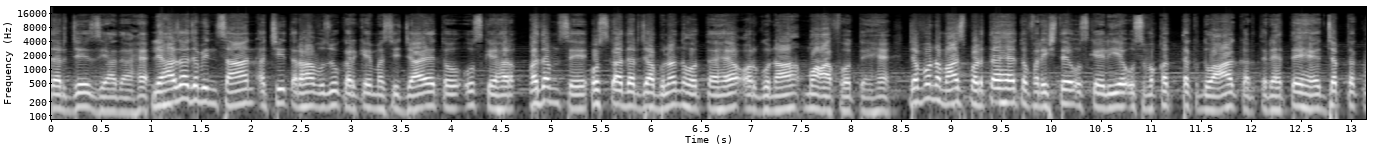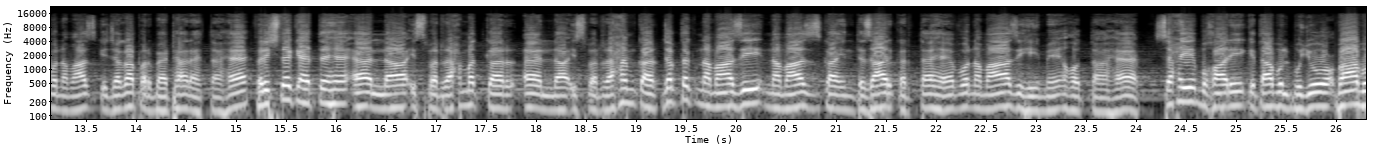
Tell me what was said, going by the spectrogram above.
درجے زیادہ ہے۔ لہٰذا جب انسان اچھی طرح وضو کر کے مسجد جائے تو اس کے ہر قدم سے اس کا درجہ بلند ہوتا ہے اور گناہ گناہ معاف ہوتے ہیں۔ جب وہ نماز پڑھتا ہے تو فرشتے اس کے لیے اس وقت تک دعا کرتے رہتے ہیں جب تک وہ نماز کی جگہ پر بیٹھا رہتا ہے۔ فرشتے کہتے ہیں، اے اللہ، اس پر رحمت کر، اے اللہ، اس پر رحم کر۔ جب تک نمازی نماز کا انتظار کرتا ہے، وہ نماز ہی میں ہوتا ہے۔ صحیح بخاری، کتاب البیوع، باب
